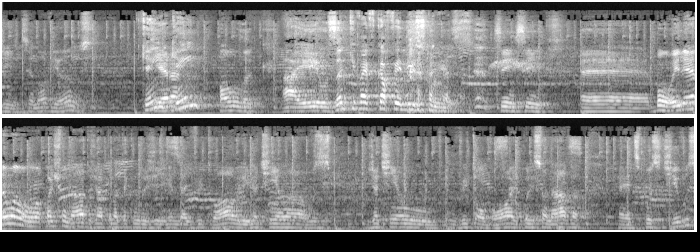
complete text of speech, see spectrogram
de 19 anos. Quem? Que era Quem? Paul Luck. Aê, o Zank vai ficar feliz com isso. sim, sim. É, bom, ele era um, um, apaixonado já pela tecnologia de realidade virtual, ele já tinha lá os, já tinha o, o Virtual Boy, colecionava é, dispositivos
